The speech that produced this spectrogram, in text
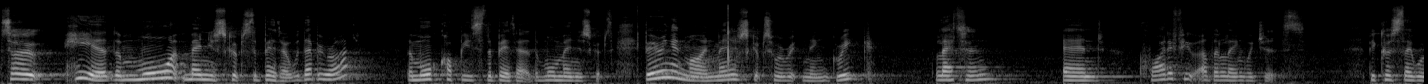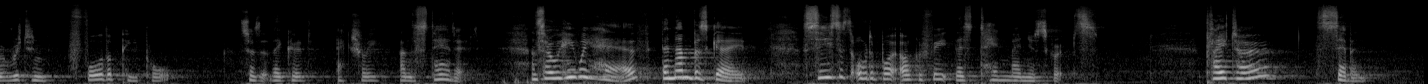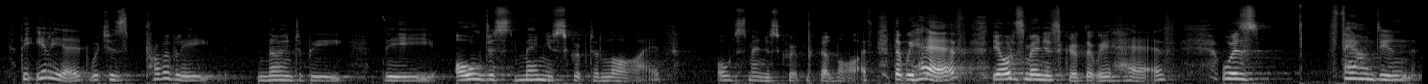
So here, the more manuscripts, the better. Would that be right? The more copies, the better, the more manuscripts. Bearing in mind, manuscripts were written in Greek, Latin, and quite a few other languages because they were written for the people so that they could actually understand it. And so here we have the numbers game. Caesar's autobiography, there's 10 manuscripts. Plato, seven. The Iliad, which is probably known to be the oldest manuscript alive, oldest manuscript alive that we have, the oldest manuscript that we have, was found in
